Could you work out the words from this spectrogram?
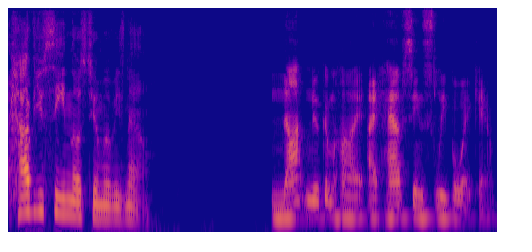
Have you seen those two movies now? Not nuke 'em high i have seen sleepaway camp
